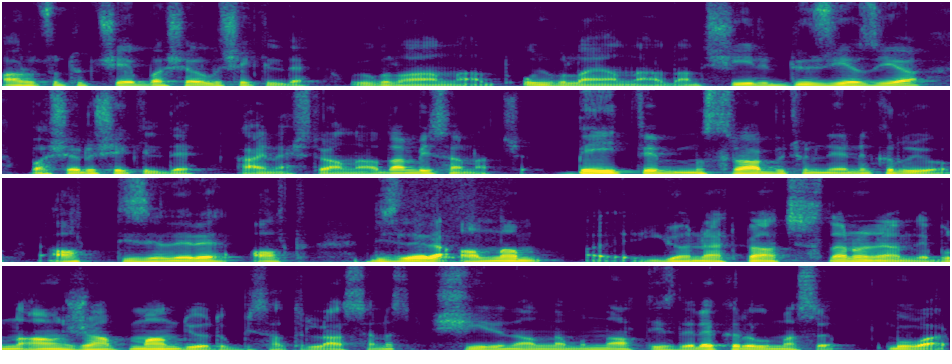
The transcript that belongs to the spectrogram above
Arzu Türkçe'ye başarılı şekilde uygulayanlar, uygulayanlardan, şiiri düz yazıya başarılı şekilde kaynaştıranlardan bir sanatçı. Beyit ve mısra bütünlerini kırıyor. Alt dizelere, alt dizilere anlam e, yöneltme açısından önemli. Bunu anjampman diyorduk biz hatırlarsanız. Şiirin anlamının alt dizlere kırılması bu var.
